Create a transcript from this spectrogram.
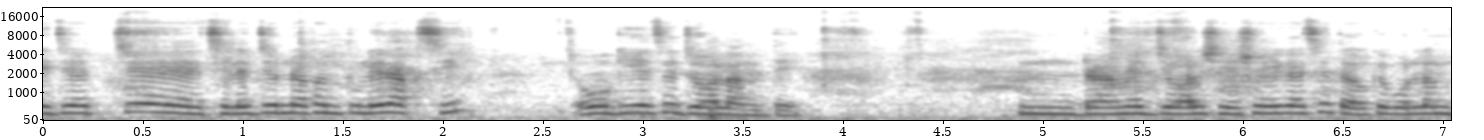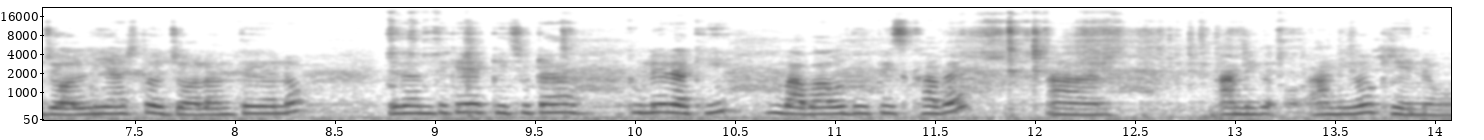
এই যে হচ্ছে ছেলের জন্য এখন তুলে রাখছি, ও গিয়েছে জল আনতে। ড্রামের জল শেষ হয়ে গেছে, তা ওকে বললাম জল নিয়ে আসতো জল আনতে গেলো এখান থেকে কিছুটা তুলে রাখি, বাবাও দু পিস খাবে, আর আমি, আমিও খেয়ে নেব।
